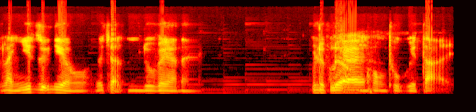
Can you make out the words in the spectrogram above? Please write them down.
lành ít giữ nhiều với trận Juve này. Lực lượng okay. phòng thủ hiện tại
